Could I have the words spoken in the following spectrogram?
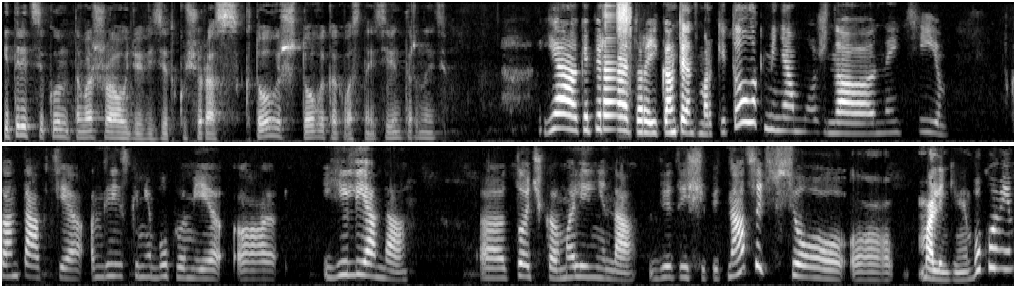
И 30 секунд на вашу аудиовизитку еще раз. Кто вы, что вы, как вас найти в интернете? Я копирайтер и контент-маркетолог. Меня можно найти ВКонтакте английскими буквами а, Елена а, точка Малинина 2015, все а, маленькими буквами,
